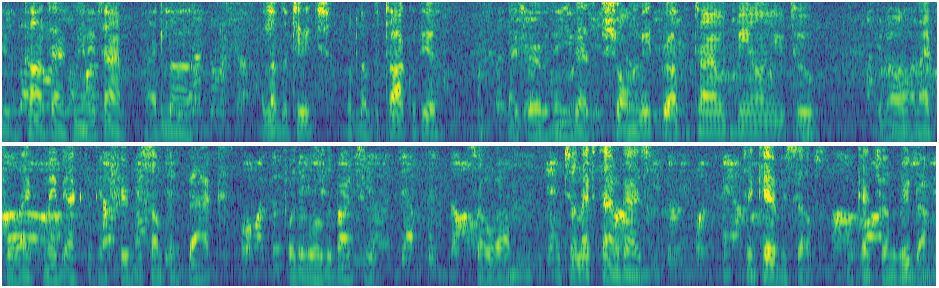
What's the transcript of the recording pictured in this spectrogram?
you can contact me anytime. I'd love, I'd love to teach. Would love to talk with you. Thanks for everything you guys have shown me throughout the time of being on YouTube. You know, and I feel like maybe I can contribute something back for the world of YouTube. So um, until next time, guys, take care of yourselves. We'll catch you on the rebound.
